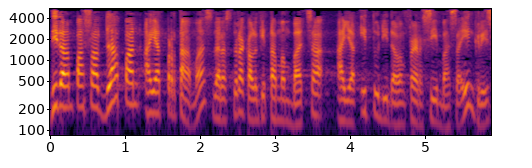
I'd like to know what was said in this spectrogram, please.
Di dalam pasal 8 ayat pertama, saudara-saudara kalau kita membaca ayat itu di dalam versi bahasa Inggris,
